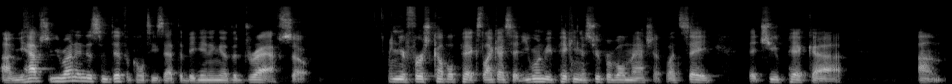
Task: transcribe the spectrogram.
um, you have you run into some difficulties at the beginning of the draft. So in your first couple picks, like I said, you want to be picking a Super Bowl matchup. Let's say that you pick, uh, um,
